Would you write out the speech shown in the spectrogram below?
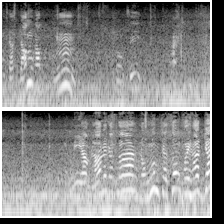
งจัดดำครับอืมต้องสี แล้วนะครับนะน้องนุ่มจะส่งไปหาดใหญ่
